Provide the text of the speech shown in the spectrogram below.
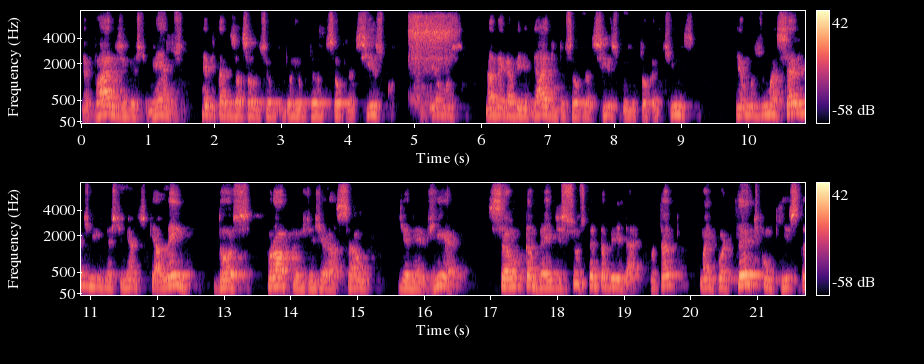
né, vários investimentos, revitalização do Rio São Francisco, temos navegabilidade do São Francisco e do Tocantins, temos uma série de investimentos que, além dos próprios de geração de energia, são também de sustentabilidade. Portanto, uma importante conquista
